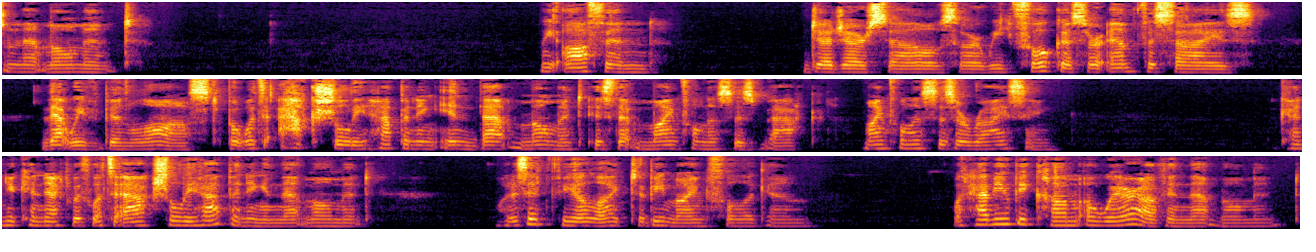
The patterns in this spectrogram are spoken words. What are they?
In that moment, we often judge ourselves or we focus or emphasize that we've been lost. But what's actually happening in that moment is that mindfulness is back. Mindfulness is arising. Can you connect with what's actually happening in that moment? What does it feel like to be mindful again? What have you become aware of in that moment?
